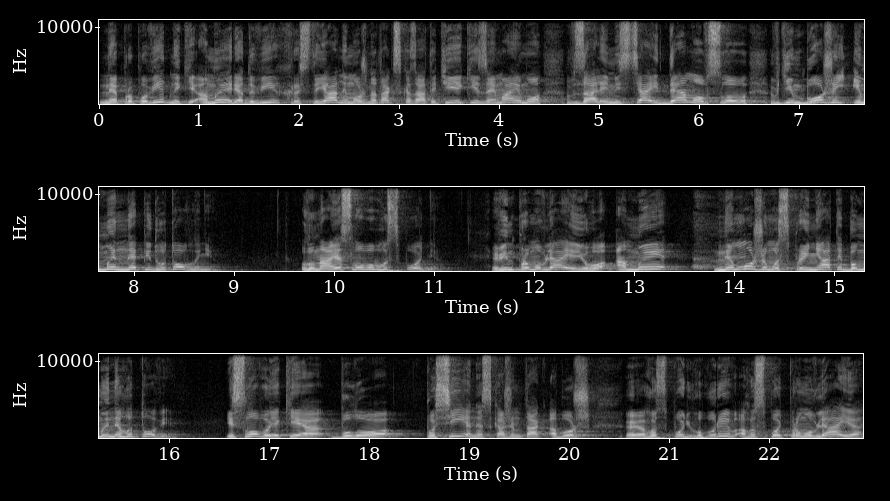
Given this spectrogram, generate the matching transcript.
Не проповідники, а ми, рядові християни, можна так сказати, ті, які займаємо в залі місця, йдемо в слово в дім Божий, і ми не підготовлені. Лунає слово Господнє. Він промовляє його, а ми не можемо сприйняти, бо ми не готові. І слово, яке було посіяне, скажімо так, або ж е, Господь говорив, а Господь промовляє,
